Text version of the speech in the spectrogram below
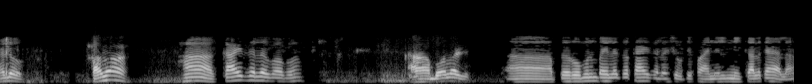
हॅलो. हॅलो हा काय झालं बाबा? हा बोला की. अं, आपलं रोमन बैलाचं काय झालं? शेवटी फायनल निकाल काय आला?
